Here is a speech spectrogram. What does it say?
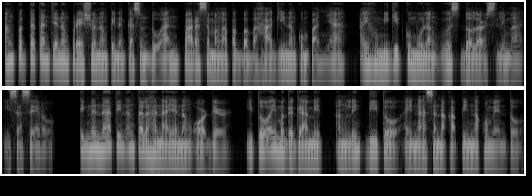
Ang pagtatantya ng presyo ng pinagkasunduan para sa mga pagbabahagi ng kumpanya ay humigit kumulang US dollars 5 isa 0. Tignan natin ang talahanayan ng order. Ito ay magagamit, ang link dito ay nasa nakapin na komento.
